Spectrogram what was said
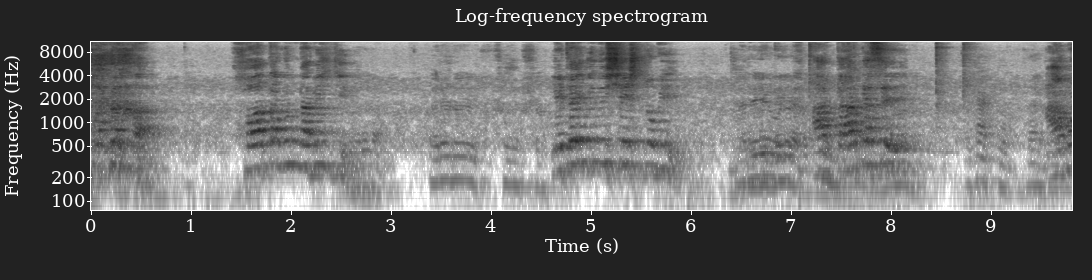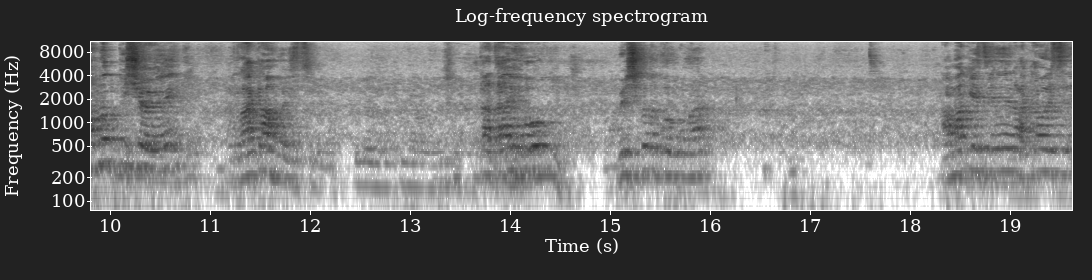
প্রকাশা খাতামুন নাবিয়্যিন। এটাই কিন্তু শেষ নবী আর তার কাছে আমানত বিষয়ে রাখা হয়েছিল। তা যাই হোক বেশি কথা বলব না। আমাকে যে রাখা হয়েছে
